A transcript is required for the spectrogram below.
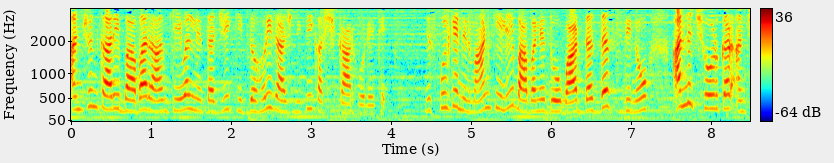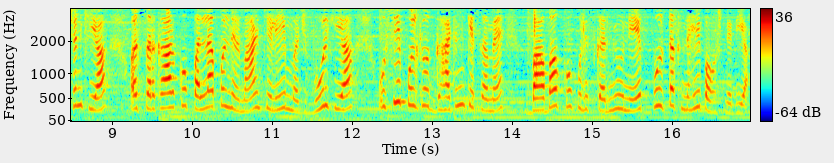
अनशनकारी बाबा राम केवल नेताजी की दोहरी राजनीति का शिकार हो रहे थे। जिस पुल के निर्माण के लिए बाबा ने दो बार दस दस दिनों अन्न छोड़कर अनशन किया और सरकार को पल्ला पुल निर्माण के लिए मजबूर किया, उसी पुल के उद्घाटन के समय बाबा को पुलिसकर्मियों ने पुल तक नहीं पहुँचने दिया।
